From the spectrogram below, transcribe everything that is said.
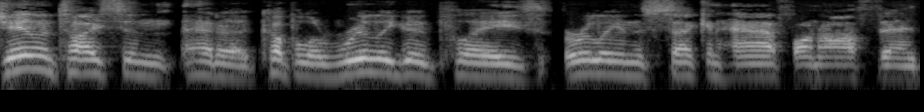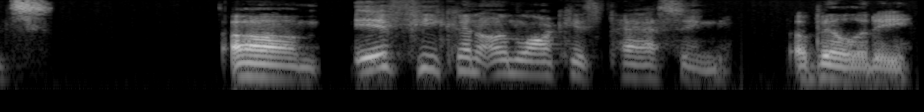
Jaylon Tyson had a couple of really good plays early in the second half on offense. Um, if he can unlock his passing ability,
